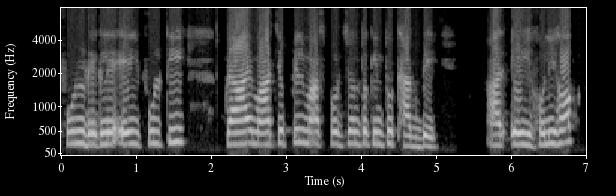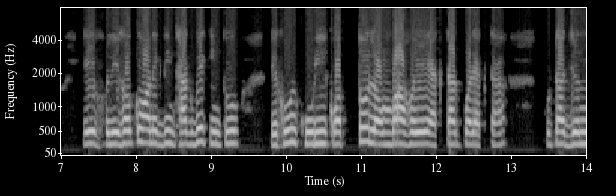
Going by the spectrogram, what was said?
ফুল দেখলে, এই ফুলটি প্রায় মার্চ, এপ্রিল মাস পর্যন্ত কিন্তু থাকবে। আর এই হলিহক এই হলিহকও অনেকদিন থাকবে, কিন্তু দেখুন কুড়ি কত লম্বা হয়ে একটার পর একটা ফোটার জন্য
